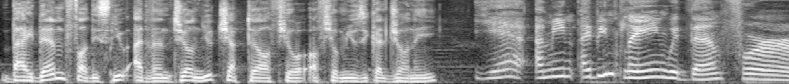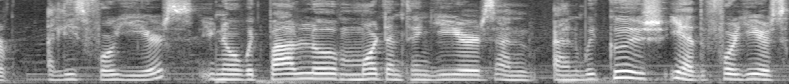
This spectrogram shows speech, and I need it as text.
by them for this new adventure, new chapter of your of your musical journey? Yeah, I mean, I've been playing with them for at least four years. You know, with Pablo, more than ten years, and and with Kush, yeah, the four years.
